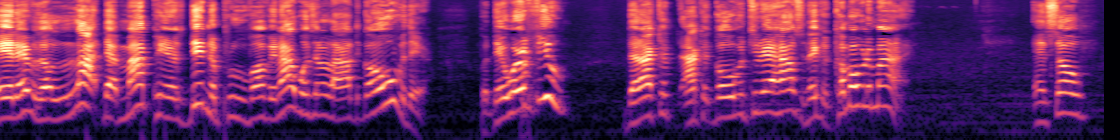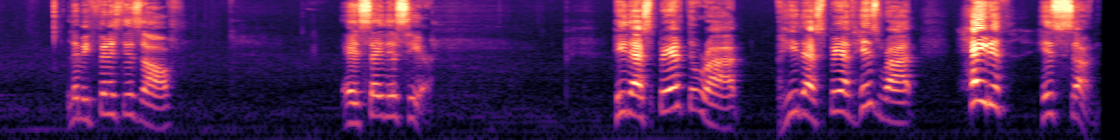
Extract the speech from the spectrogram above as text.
And there was a lot that my parents didn't approve of, and I wasn't allowed to go over there. But there were a few that I could I could go over to their house and they could come over to mine. And so let me finish this off and say this here. He that spareth the rod, he that spareth his rod, hateth his son.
